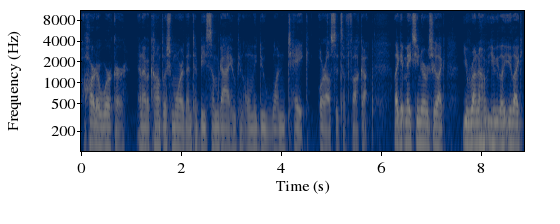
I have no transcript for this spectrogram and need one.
harder worker and I've accomplished more than to be some guy who can only do one take or else it's a fuck up. Like it makes you nervous. You're like you run over you like you like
